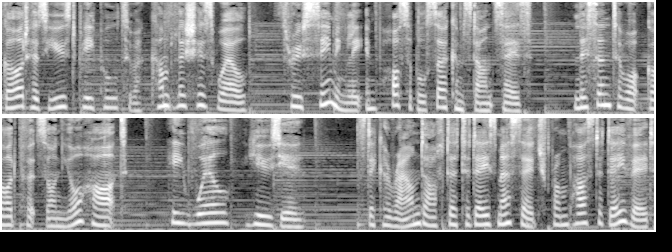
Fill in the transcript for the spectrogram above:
God has used people to accomplish His will through seemingly impossible circumstances. Listen to what God puts on your heart. He will use you. Stick around after today's message from Pastor David.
